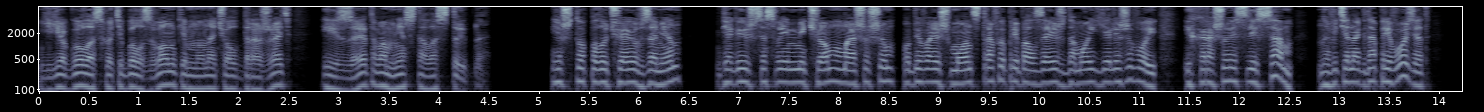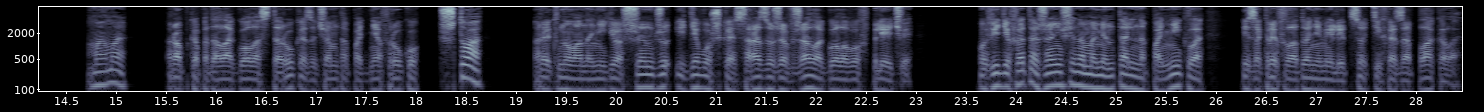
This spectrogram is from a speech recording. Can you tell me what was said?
Ее голос хоть и был звонким, но начал дрожать, и из-за этого мне стало стыдно. «И что получаю взамен? Бегаешь со своим мечом, машешь им, убиваешь монстров и приползаешь домой еле живой. И хорошо, если сам, но ведь иногда привозят». «Мама...» — робко подала голос старука, зачем-то подняв руку. «Что?» — рыкнула на нее Шинджу, и девушка сразу же вжала голову в плечи. Увидев это, женщина моментально поникла и, закрыв ладонями лицо, тихо заплакала.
